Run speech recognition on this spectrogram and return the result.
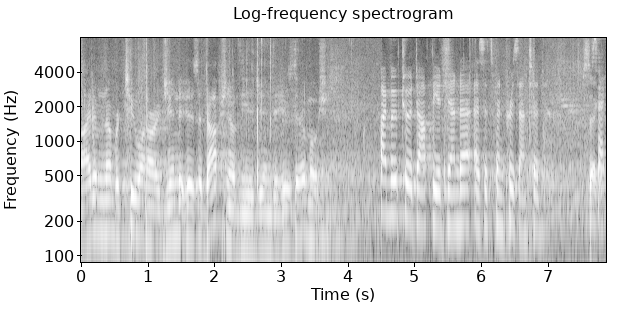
Item number two on our agenda is adoption of the agenda. Is there a motion? I move to adopt the agenda as it's been presented. Second.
